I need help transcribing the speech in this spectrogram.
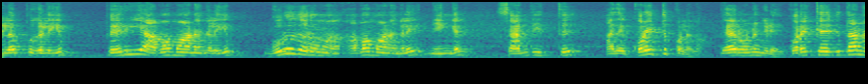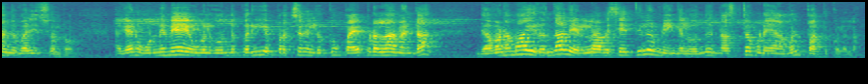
இழப்புகளையும் பெரிய அவமானங்களையும் குரு தரும் அவமானங்களை நீங்கள் சந்தித்து அதை குறைத்து கொள்ளலாம். வேற ஒன்றும் கிடையாது. குறைக்கிறதுக்கு தான் நாங்கள் வழி சொல்கிறோம் அகைன் ஒன்றுமே உங்களுக்கு வந்து பெரிய பிரச்சனைகள் இருக்கும் பயப்படலாம் வேண்டாம். கவனமாக இருந்தால் எல்லா விஷயத்திலும் நீங்கள் வந்து நஷ்டமடையாமல் பார்த்துக்கொள்ளலாம்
